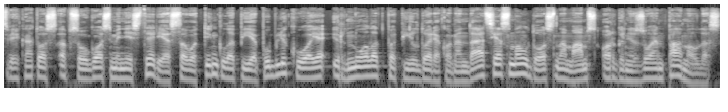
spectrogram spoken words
Sveikatos apsaugos ministerija savo tinklapyje publikuoja ir nuolat papildo rekomendacijas maldos namams organizuojant pamaldas.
